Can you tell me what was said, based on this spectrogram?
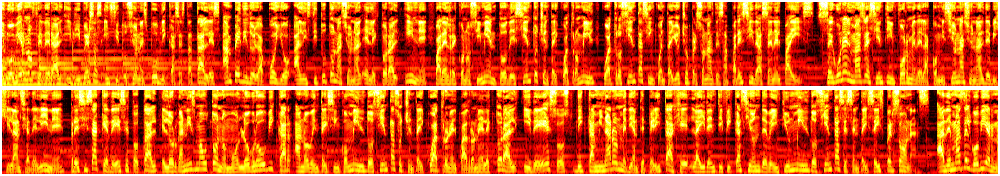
El gobierno federal y diversas instituciones públicas estatales han pedido el apoyo al Instituto Nacional Electoral INE para el reconocimiento de 184.458 personas desaparecidas en el país. Según el más reciente informe de la Comisión Nacional de Vigilancia del INE, precisa que de ese total, el organismo autónomo logró ubicar a 95.284 en el padrón electoral y de esos dictaminaron mediante peritaje la identificación de 21.266 personas. Además del gobierno,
